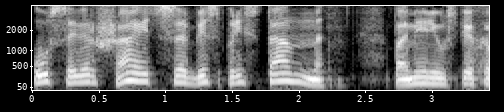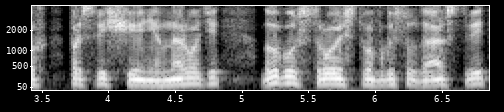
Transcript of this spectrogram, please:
усовершается беспрестанно по мере успехов просвещения в народе, благоустройства в государстве,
